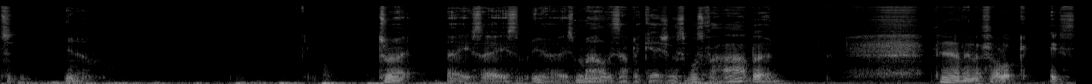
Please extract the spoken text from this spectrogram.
to, you know, to uh, it's, uh, it's you know it's mildest application, I suppose, for heartburn. Now then, let's have a look. It's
